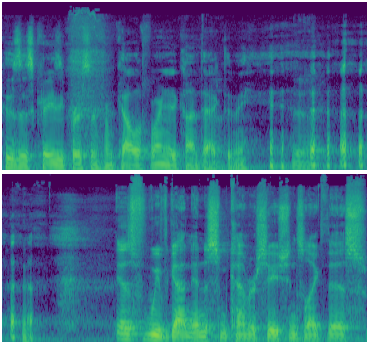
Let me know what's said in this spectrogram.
who's this crazy person from California contacted me. As we've gotten into some conversations like this,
